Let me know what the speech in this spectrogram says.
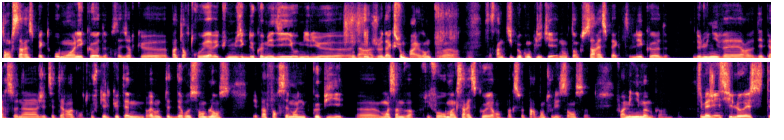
Tant que ça respecte au moins les codes, c'est-à-dire que euh, pas te retrouver avec une musique de comédie au milieu euh, d'un jeu d'action, par exemple, tu vois, ça sera un petit peu compliqué. Donc tant que ça respecte les codes de l'univers, des personnages, etc., qu'on retrouve quelques thèmes, vraiment peut-être des ressemblances et pas forcément une copie, moi ça me va. Il faut au moins que ça reste cohérent, pas que ça parte dans tous les sens. Il faut un minimum quand même. T'imagines si l'OST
